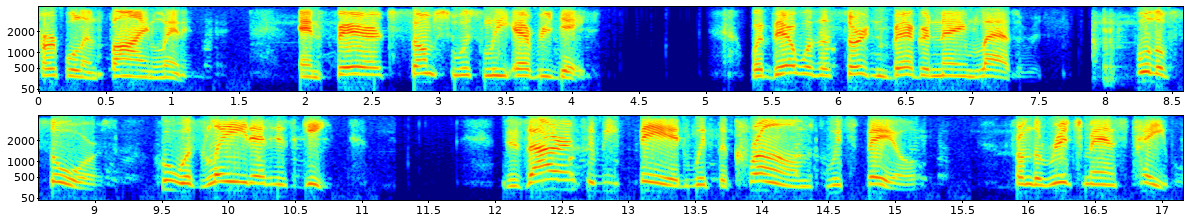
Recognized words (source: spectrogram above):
purple and fine linen, and fared sumptuously every day. But there was a certain beggar named Lazarus, full of sores who was laid at his gate, desiring to be fed with the crumbs which fell from the rich man's table.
